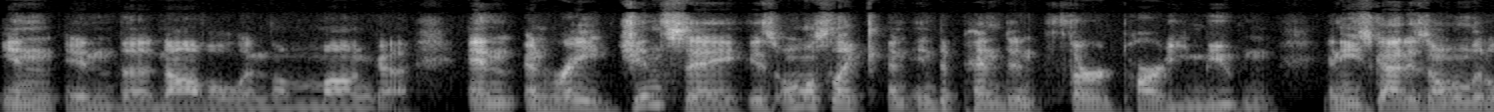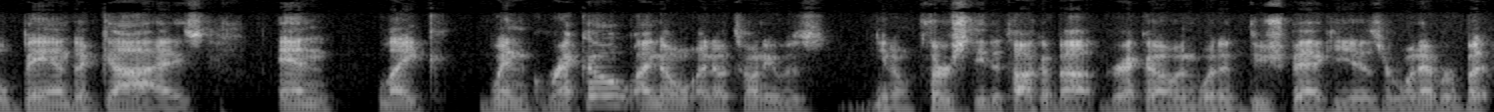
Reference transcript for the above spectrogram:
in in the novel and the manga, and and Rei Ginsei is almost like an independent third party mutant, and he's got his own little band of guys, and like when Greco, I know I know Tony was you know thirsty to talk about Greco and what a douchebag he is or whatever, but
